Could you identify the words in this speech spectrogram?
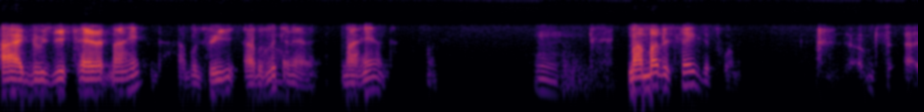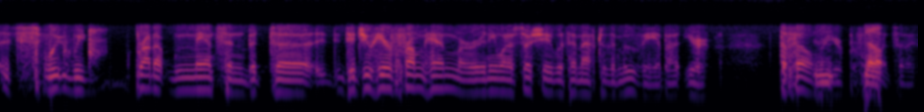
I was just had it in my hand. I was reading. I was looking at it. in My hand. Mm. My mother saved it for me. It's, we we brought up Manson, but uh, did you hear from him or anyone associated with him after the movie about your the film or your no. performance in it?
